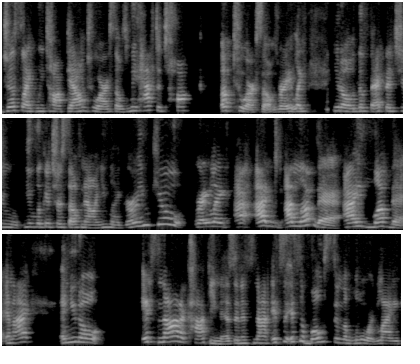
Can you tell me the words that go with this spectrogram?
just like we talk down to ourselves, we have to talk up to ourselves, right? Like, you know, the fact that you you look at yourself now and you like, girl, you cute, right? Like I I I love that. I love that. And I and you know, it's not a cockiness and it's not it's it's a boast in the lord like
